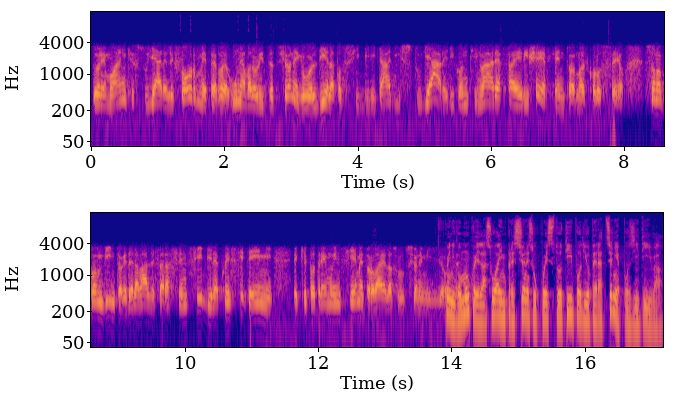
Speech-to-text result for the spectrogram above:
dovremo anche studiare le forme per una valorizzazione che vuol dire la possibilità di studiare, di continuare a fare ricerca intorno al Colosseo. Sono convinto che della Valle sarà sensibile a questi temi e che potremo insieme trovare la soluzione migliore. Quindi comunque la sua impressione su questo tipo di operazioni è positiva?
